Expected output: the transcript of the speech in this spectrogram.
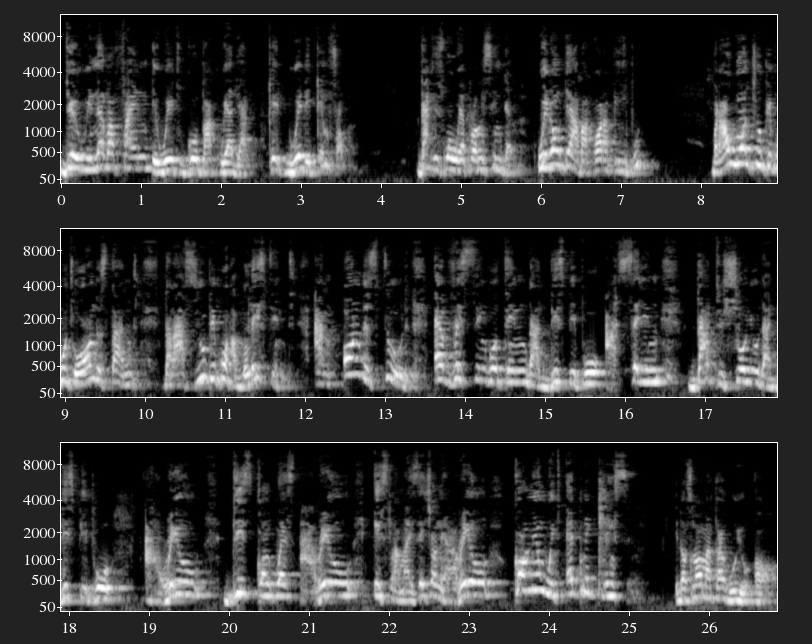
They will never find a way to go back where they, are, where they came from. That is what we are promising them. We don't care about other people. But I want you people to understand that as you people have listened and understood every single thing that these people are saying, that to show you that these people are real, these conquests are real, Islamization are real, coming with ethnic cleansing. It does not matter who you are.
